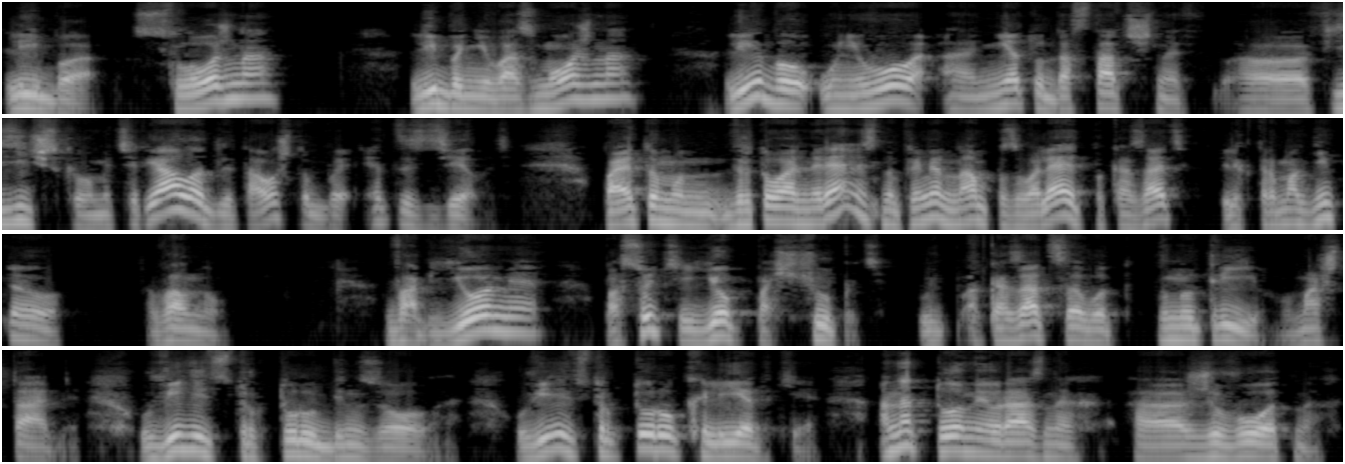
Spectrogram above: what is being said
либо сложно, либо невозможно, либо у него э, нет достаточно э, физического материала для того, чтобы это сделать. Поэтому виртуальная реальность, например, нам позволяет показать электромагнитную волну в объеме, по сути, ее пощупать, оказаться вот внутри, в масштабе, увидеть структуру бензола, увидеть структуру клетки, анатомию разных э, животных,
